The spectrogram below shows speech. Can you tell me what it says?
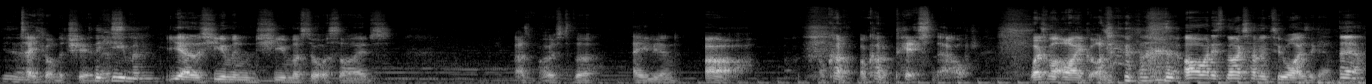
yeah. take it on the chin. The human. Yeah, the human humour sort of sides, as opposed to the alien. Ah, I'm kind of I'm kind of pissed now. Where's my eye gone? oh, and it's nice having two eyes again. Yeah.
